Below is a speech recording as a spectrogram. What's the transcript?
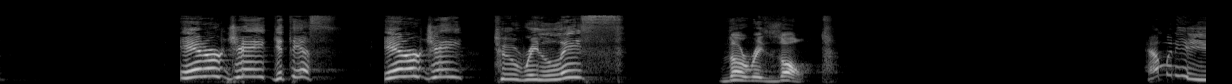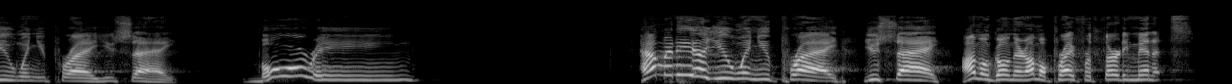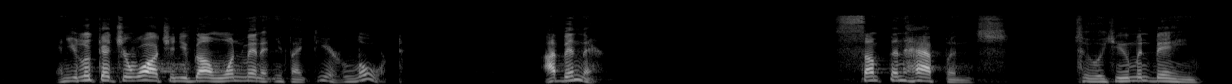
Energy, get this, energy to release the result. How many of you, when you pray, you say, boring? How many of you, when you pray, you say, I'm going to go in there and I'm going to pray for 30 minutes? And you look at your watch and you've gone one minute and you think, Dear Lord, I've been there. Something happens to a human being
